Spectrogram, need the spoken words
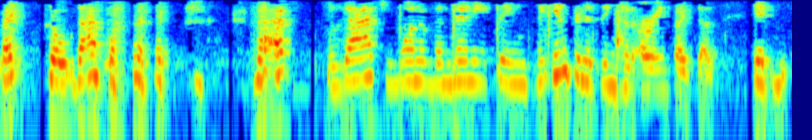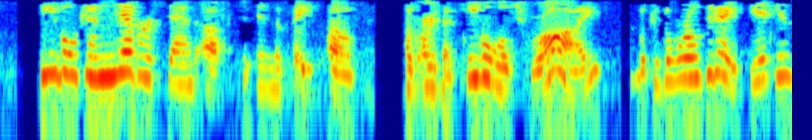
Right? So that's what, that's, that's one of the many things, the infinite things that Ohr Ein Sof does. It, evil can never stand up in the face of, of Ohr Ein Sof. Evil will try. Look at the world today. It is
